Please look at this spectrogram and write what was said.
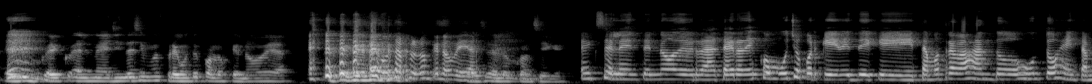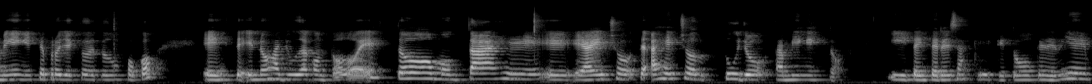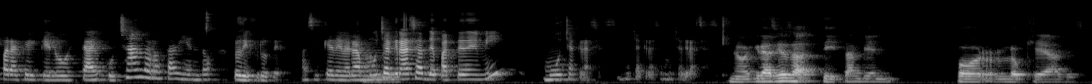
En, Medellín decimos pregunte por lo que no vea. Pregunta por lo que no vea. Ese lo consigue. Excelente, no, de verdad, te agradezco mucho porque desde que estamos trabajando juntos en, también en este proyecto de todo un poco, este, él nos ayuda con todo esto, montaje, eh, eh, ha hecho, has hecho tuyo también esto y te interesa que, que, todo quede bien para que el que lo está escuchando, lo está viendo, lo disfrute. Así que de verdad, muchas gracias de parte de mí, muchas gracias, muchas gracias, muchas gracias. No, gracias a ti también por lo que haces,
